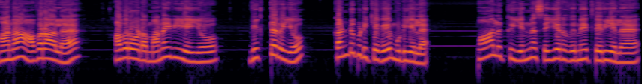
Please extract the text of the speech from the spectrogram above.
ஆனா அவரால அவரோட மனைவியையோ விக்டரையோ கண்டுபிடிக்கவே முடியல. பாலுக்கு என்ன செய்யறதுன்னே தெரியல.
